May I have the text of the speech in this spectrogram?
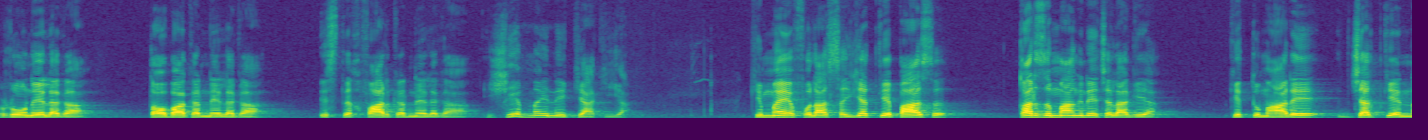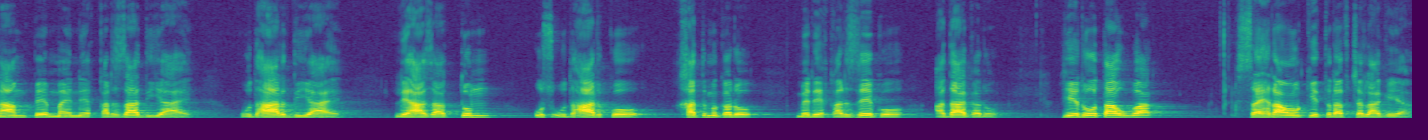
रोने लगा, तौबा करने लगा इस्तफ़ार करने लगा, ये मैंने क्या किया? कि मैं फ़ला सैयद के पास कर्ज़ मांगने चला गया कि तुम्हारे जद के नाम पे मैंने कर्ज़ा दिया है, उधार दिया है, लिहाजा तुम उस उधार को ख़त्म करो, मेरे कर्ज़े को अदा करो। ये रोता हुआ सहराओं की तरफ़ चला गया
